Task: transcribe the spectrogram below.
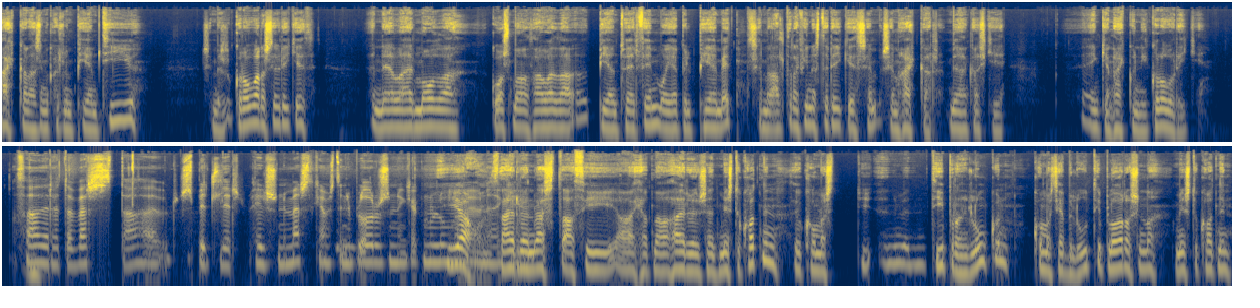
hækkar það sem við kallum PM10 sem er gróvara syrrikið en ef það er móða góðsmáða þá er það PM2.5 og jæfnvel PM1 sem er allra fínasta ríkið sem, sem hækkar meðan kannski engin hækkun í gróðuríki. Það er þetta versta, það spillir heilsunni mest kemst inn í blóðrúsunni gegnum lúma. Já, það er raun versta því að hérna, það eru sendt minnstu kottnin, þau komast dýbrón í lungun, komast jæfnvel út í blóðrúsuna, minnstu kottnin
